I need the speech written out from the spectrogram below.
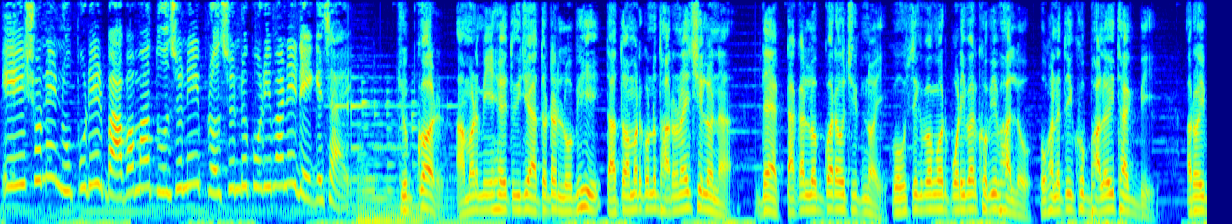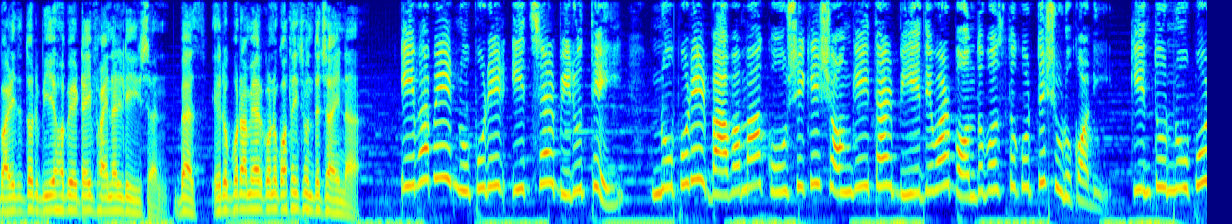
এই শুনে নুপুরের বাবা মা দুজনেই প্রচণ্ড পরিমাণে রেগে যায়। চুপ কর, আমার মেয়ে হয়ে তুই যে এতটা লোভী, তা তো আমার কোনো ধারণাই ছিল না। দেখ টাকার লোভ করা উচিত নয়। কৌশিক এবং ওর পরিবার খুবই ভালো, ওখানে তুই খুব ভালোই থাকবি। আর ওই বাড়িতে তোর বিয়ে হবে, এটাই ফাইনাল ডিসিশন ব্যাস, এর উপর আমি আর কোনো কথাই শুনতে চাই না। এভাবে নূপুরের ইচ্ছার বিরুদ্ধেই নূপুরের বাবা মা কৌশিকের সঙ্গেই তার বিয়ে দেওয়ার বন্দোবস্ত করতে শুরু করে। কিন্তু নূপুর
